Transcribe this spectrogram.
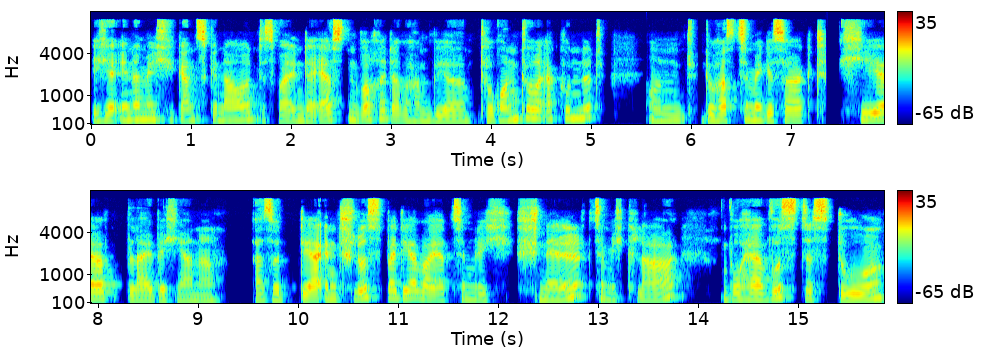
Ich erinnere mich ganz genau, das war in der ersten Woche, da haben wir Toronto erkundet und du hast zu mir gesagt, hier bleibe ich, Jana. Also der Entschluss bei dir war ja ziemlich schnell, ziemlich klar. Woher wusstest du,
